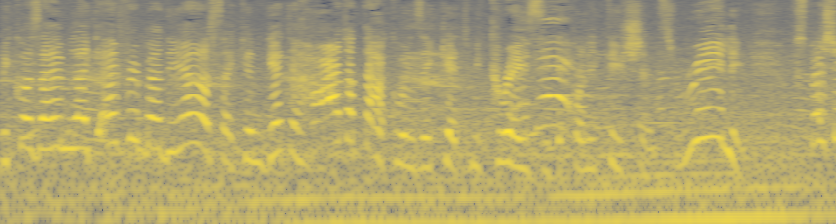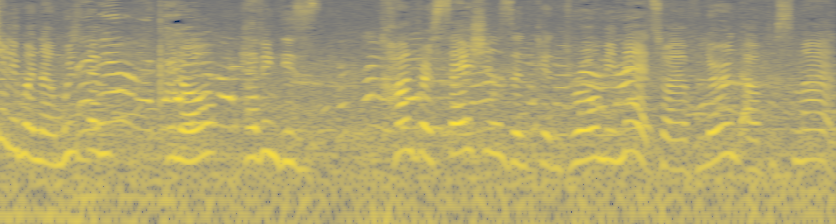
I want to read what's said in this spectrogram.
because I am like everybody else, I can get a heart attack when they get me crazy, the politicians. Really. Especially when I'm with them, you know, having these conversations and can draw me mad. So I've learned how to smile.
